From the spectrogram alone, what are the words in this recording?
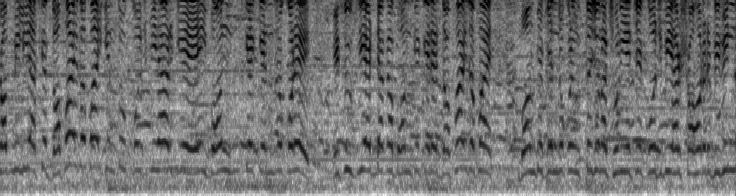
সব মিলিয়ে আজকে দফায় দফায় কিন্তু কোচবিহারকে এই বনকে কেন্দ্র করে, এসোসিয়েট ডাকা বনকে কেড়ে দফায় দফায় বনকে কেন্দ্র করে উত্তেজনা ছড়িয়েছে কোচবিহার শহরের বিভিন্ন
